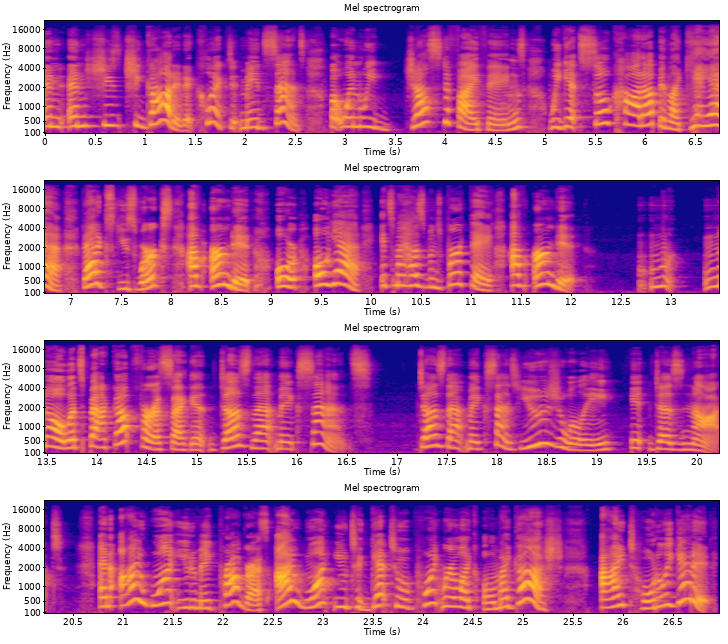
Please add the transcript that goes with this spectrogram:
and and she she got it. It clicked. It made sense. But when we justify things, we get so caught up in like, yeah, yeah, that excuse works. I've earned it. Or, oh yeah, it's my husband's birthday. I've earned it no, let's back up for a second. Does that make sense? Does that make sense? Usually it does not. And I want you to make progress. I want you to get to a point where, like, oh my gosh, I totally get it.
